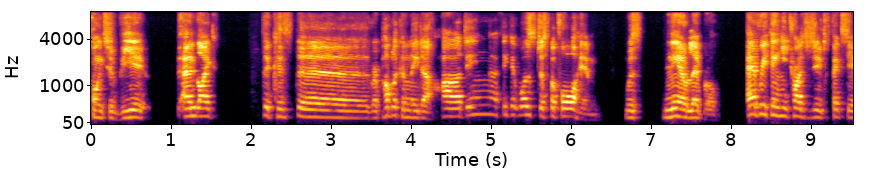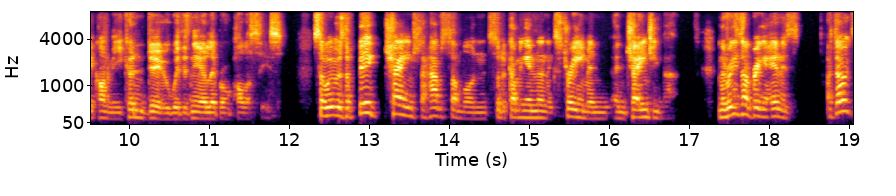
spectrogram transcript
point of view. And like because the Republican leader Harding, I think it was just before him, was neoliberal. Everything he tried to do to fix the economy, he couldn't do with his neoliberal policies. So it was a big change to have someone sort of coming in an extreme and, and changing that. And the reason I bring it in is I don't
